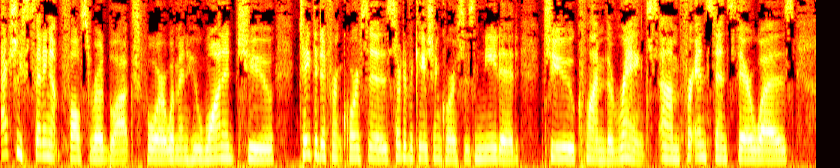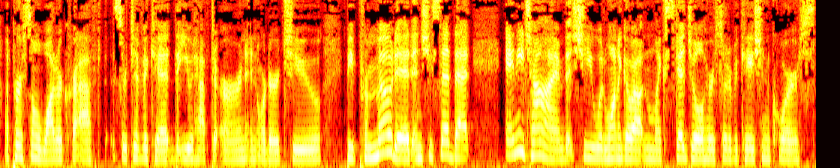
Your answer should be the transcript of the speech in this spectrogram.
actually setting up false roadblocks for women who wanted to take the different courses, certification courses needed to climb the ranks. Um, for instance, there was a personal watercraft certificate that you would have to earn in order to be promoted, and she said that any time that she would want to go out and like schedule her certification course,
